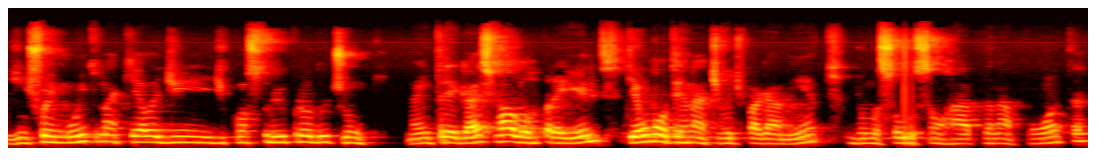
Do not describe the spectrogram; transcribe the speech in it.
a gente foi muito naquela de, de construir o produto junto, né? entregar esse valor para eles, ter uma alternativa de pagamento, de uma solução rápida na ponta,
